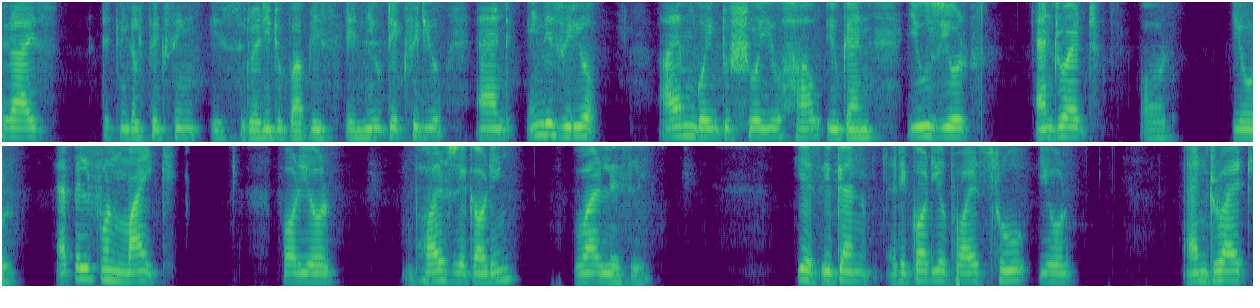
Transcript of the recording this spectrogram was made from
Hey guys, Technical Fixing is ready to publish a new tech video and in this video I am going to show you how you can use your Android or your Apple phone mic for your voice recording wirelessly. Yes, you can record your voice through your Android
